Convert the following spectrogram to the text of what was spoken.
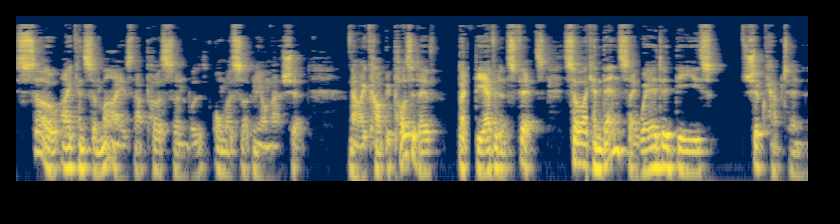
So I can surmise that person was almost certainly on that ship. Now I can't be positive, but the evidence fits. So I can then say, where did these ship captain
